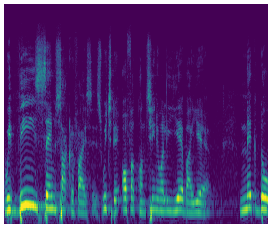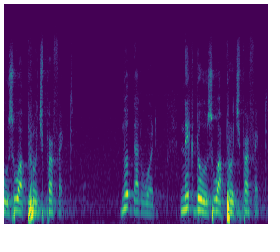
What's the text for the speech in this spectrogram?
with these same sacrifices, which they offer continually year by year, make those who approach perfect. Note that word. Make those who approach perfect.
